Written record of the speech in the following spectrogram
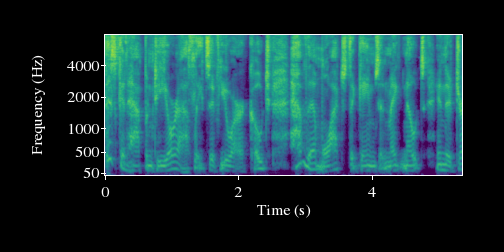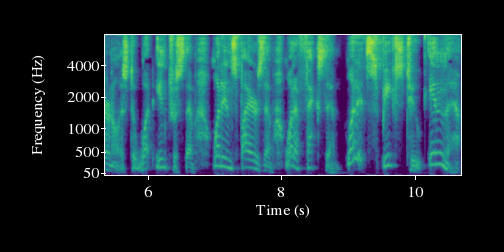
This can happen to your athletes if you are a coach. Have them watch the games and make notes in their journal as to what interests them, what inspires them, what affects them, what it speaks to in them.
